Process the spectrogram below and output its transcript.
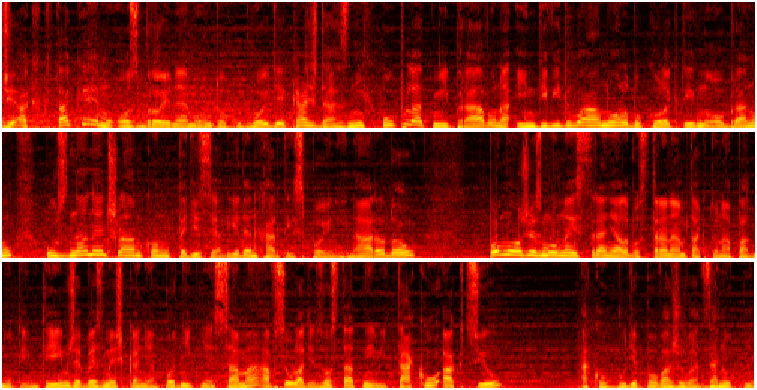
že ak k takému ozbrojenému útoku dôjde, každá z nich uplatní právo na individuálnu alebo kolektívnu obranu uznané článkom 51 Charty Spojených národov, Pomôže zmluvnej strane alebo stranám takto napadnutým tým, že bez meškania podnikne sama a v súlade s ostatnými takú akciu, ako bude považovať za nutnú.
